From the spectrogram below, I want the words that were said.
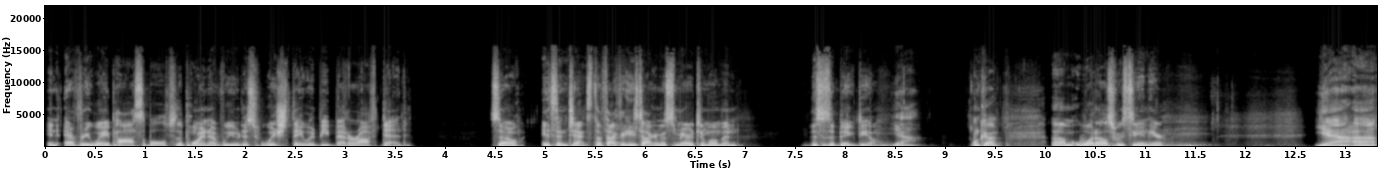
in every way possible to the point of we would just wish they would be better off dead. So it's intense. The fact that he's talking to a Samaritan woman, this is a big deal. Yeah. Okay. Um, what else we see in here? Yeah.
